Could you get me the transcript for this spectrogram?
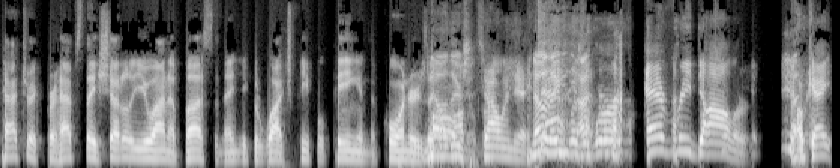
Patrick, perhaps they shuttle you on a bus and then you could watch people peeing in the corners. No, there's- I'm telling you, No, that they- was worth every dollar. Okay,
